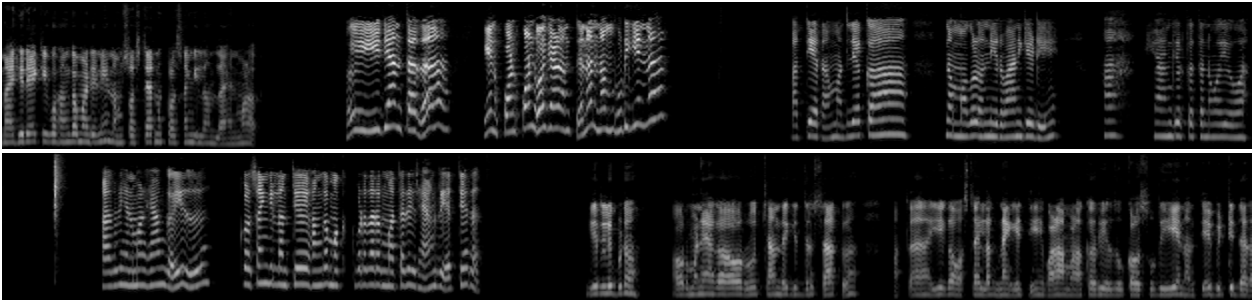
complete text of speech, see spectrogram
ನಾ ಹಿರಿಯಕಿಗೂ ಹಂಗ ಮಾಡೀನಿ ನಮ್ಮ ಸೊಸ್ಟ್ಯಾರ್ನ ಕಳ್ಸಂಗಿಲ್ಲ ಅಂದ್ಲ ಹೆಣ್ಮಳ ಇದೆ ಅಂತದ ಏನ್ ಕೊಂಡ್ಕೊಂಡು ಹೋಗ್ಯಾಳಂತೇನ ನಮ್ಮ ಹುಡುಗಿನ? ಮತ್ತೇರ ಮೊದ್ಲೇಕ ನಮ್ಮ ಮಗಳು ನಿರ್ವಾಣಿಗೆಡಿ? ಹಾ ಹೆಂಗಿರ್ತತನವ ಯವ್ವ. ಆದ್ರೆ ಹೆಣ್ಮಳ್ ಹೆಂಗ ಇದು ಕಳ್ಸಂಗಿಲ್ಲ ಅಂತೇಳಿ ಹಂಗ ಮಕ್ಕಕ್ ಬಿಡದಾರ ಮಾತಾಡಿದ್ರೆ ಹೆಂಗ್ರಿ ಅತ್ಯಾರ ಇರ್ಲಿ ಬಿಡು ಅವ್ರ ಮನ್ಯಾಗ ಅವರು ಚಂದಾಗಿದ್ರ ಸಾಕು. ಮತ್ತ ಈಗ ಹೊಸ್ತಾಗಿ ಲಗ್ನ ಆಗೈತಿ ಒಳ ಮಳ ಕರಿಯೋದು ಕಳ್ಸೋದು ಏನಂತೇಳಿ ಬಿಟ್ಟಿದ್ದಾರ.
